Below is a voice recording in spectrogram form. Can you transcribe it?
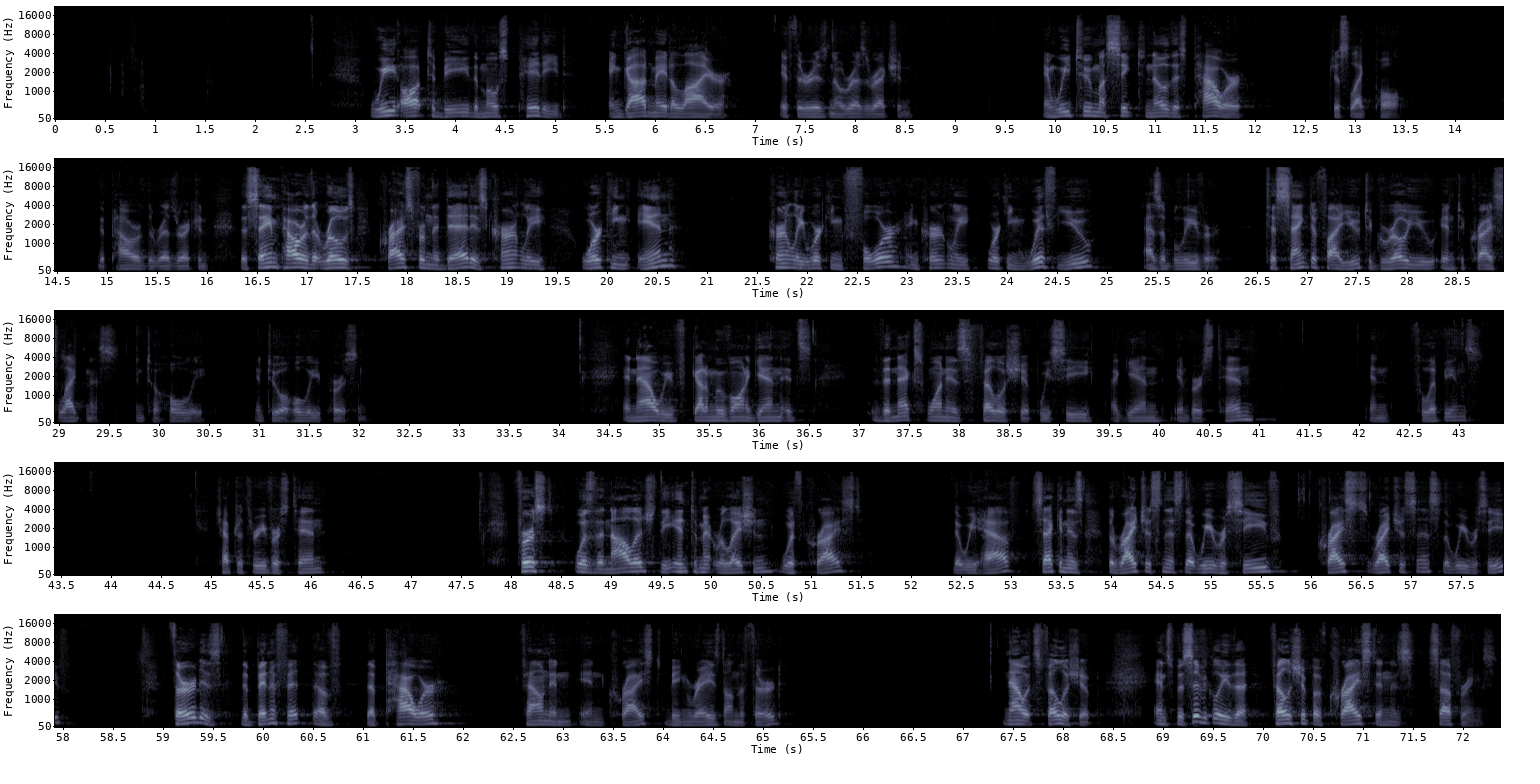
We ought to be the most pitied and God made a liar if there is no resurrection. And we too must seek to know this power just like Paul. The power of the resurrection. The same power that rose Christ from the dead is currently working in, currently working for, and currently working with you as a believer to sanctify you, to grow you into Christ's likeness, into holy, into a holy person. And now we've got to move on again. It's the next one is fellowship. We see again in verse 10 in Philippians chapter 3 verse 10. First was the knowledge, the intimate relation with Christ that we have. Second is the righteousness that we receive, Christ's righteousness that we receive. Third is the benefit of the power found in, in Christ being raised on the third. Now it's fellowship, and specifically the fellowship of Christ and his sufferings.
